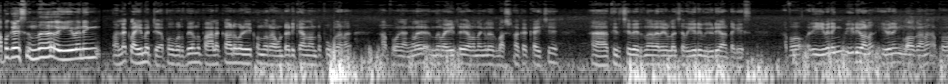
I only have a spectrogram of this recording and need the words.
അപ്പോൾ ഗൈസ് ഇന്ന് ഈവനിങ് നല്ല ക്ലൈമറ്റ് അപ്പോൾ വെറുതെ ഒന്ന് പാലക്കാട് വഴിയൊക്കെ ഒന്ന് റൗണ്ട് അടിക്കാൻ പറഞ്ഞിട്ട് പോവുകയാണ്. അപ്പോൾ ഞങ്ങൾ ഇന്ന് വൈകിട്ട് എവിടെന്നെങ്കിലും ഭക്ഷണമൊക്കെ കഴിച്ച് തിരിച്ച് വരുന്ന വരെയുള്ള ചെറിയൊരു വീഡിയോ ആണ് ഗൈസ് അപ്പോൾ ഒരു ഈവനിങ് വീഡിയോ ആണ് ഈവനിങ് വ്ളോഗാണ് അപ്പോൾ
